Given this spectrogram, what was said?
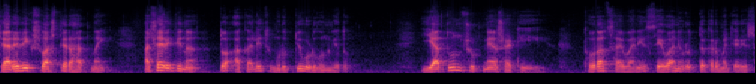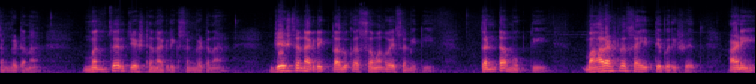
शारीरिक स्वास्थ्य राहत नाही. अशा रीतीनं तो अकालीच मृत्यू ओढवून घेतो. यातून सुटण्यासाठी थोरात साहेबांनी सेवानिवृत्त कर्मचारी संघटना मंचर ज्येष्ठ नागरिक संघटना ज्येष्ठ नागरिक तालुका समन्वय समिती तंटामुक्ती महाराष्ट्र साहित्य परिषद आणि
